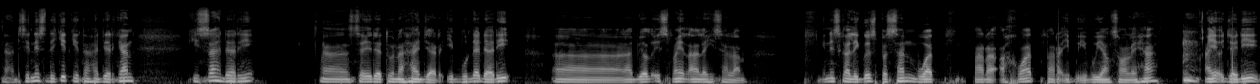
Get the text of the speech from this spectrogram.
Nah, di sini sedikit kita hadirkan kisah dari uh, Sayyidatuna Hajar, ibunda dari uh, Nabi Allah Ismail alaihissalam. Ini sekaligus pesan buat para akhwat, para ibu-ibu yang soleha. Ayo jadi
